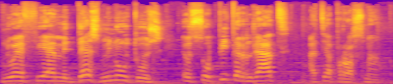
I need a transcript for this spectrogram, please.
no FM 10 Minutos. Eu sou Peter Nhat. Até a próxima.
